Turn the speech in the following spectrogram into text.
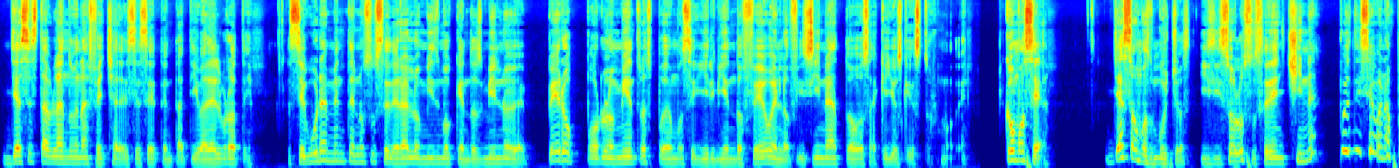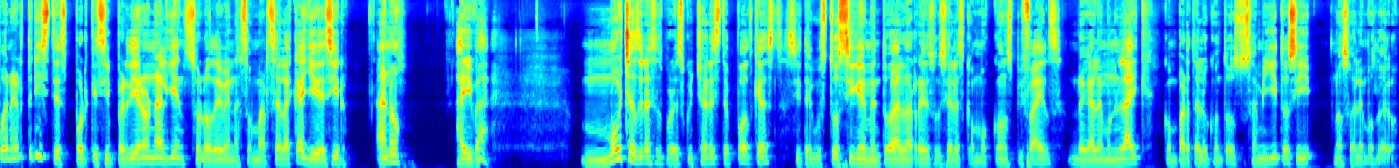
ya se está hablando de una fecha de cese tentativa del brote, Seguramente no sucederá lo mismo que en 2009, pero por lo mientras podemos seguir viendo feo en la oficina a todos aquellos que estornuden. Como sea, ya somos muchos, y si solo sucede en China, pues ni se van a poner tristes, porque si perdieron a alguien solo deben asomarse a la calle y decir, ah no, ahí va. Muchas gracias por escuchar este podcast. Si te gustó, sígueme en todas las redes sociales como Conspifiles, regálame un like, compártelo con todos tus amiguitos y nos solemos luego.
